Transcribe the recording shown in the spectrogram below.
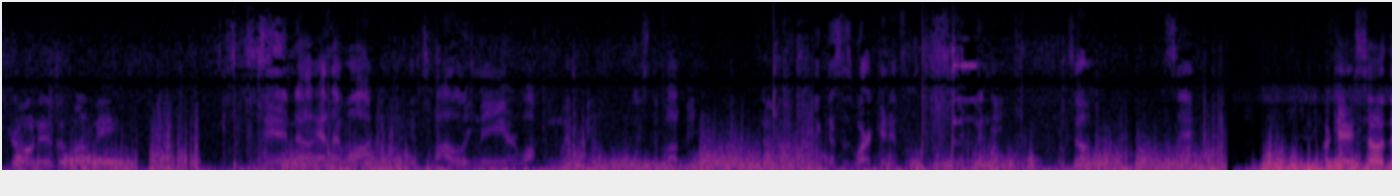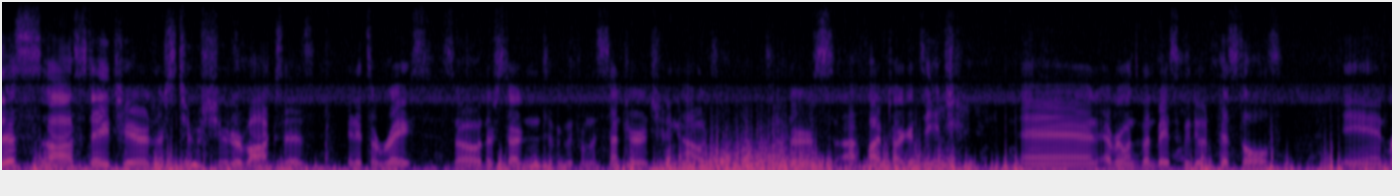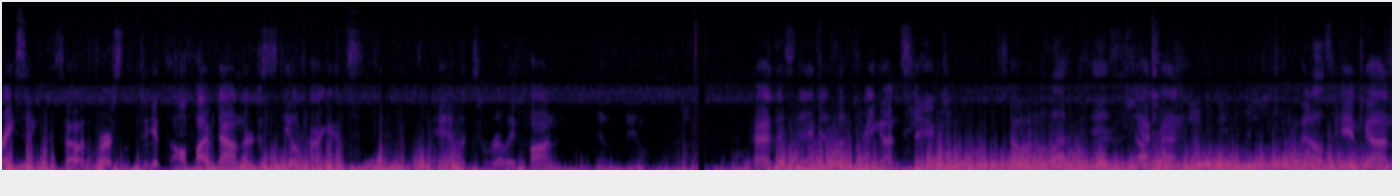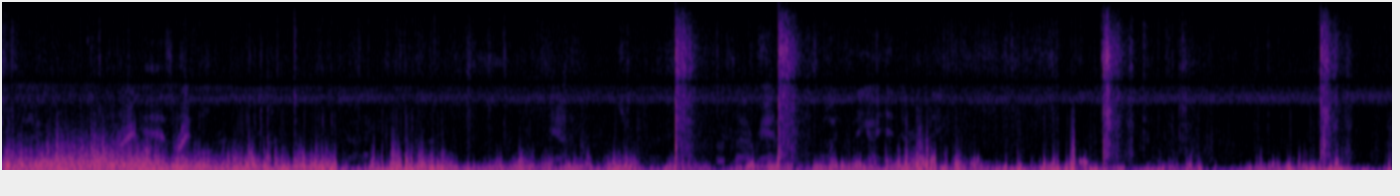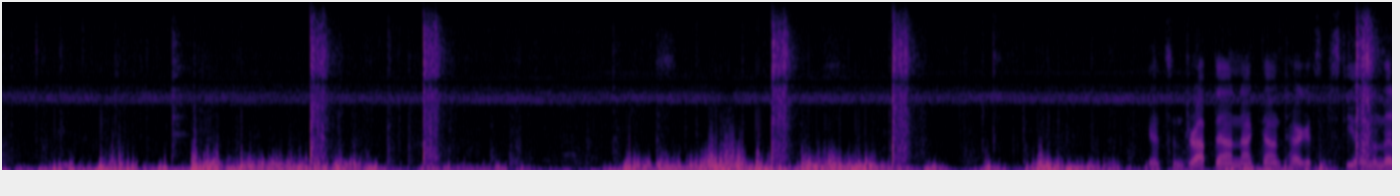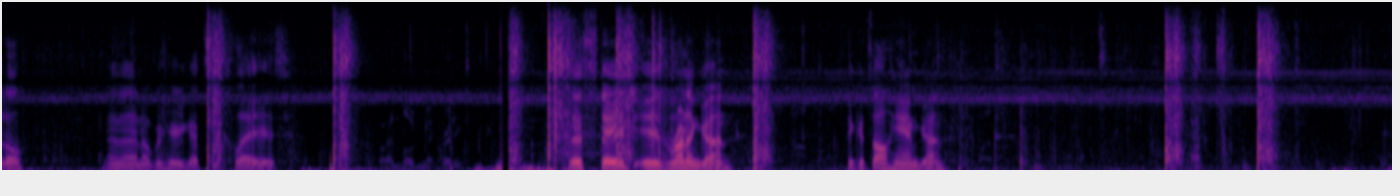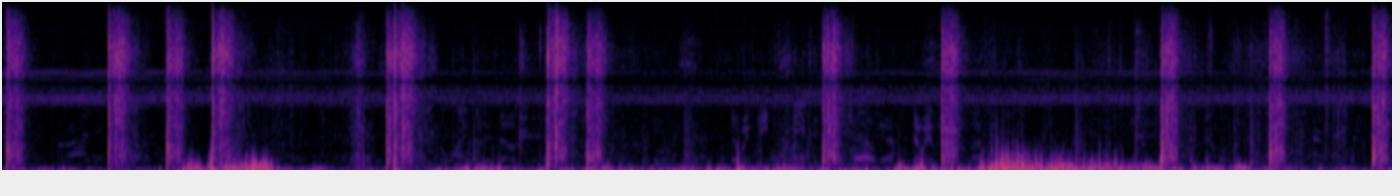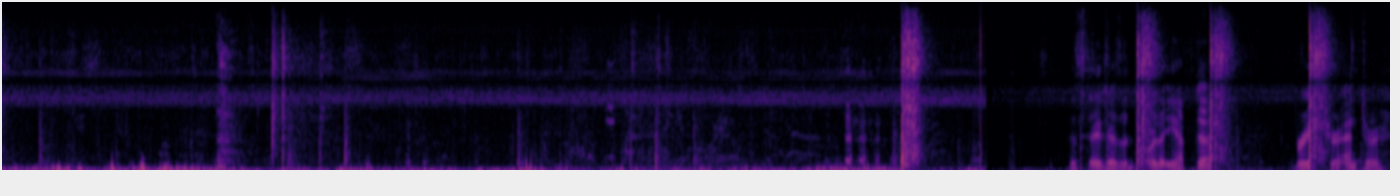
Drone is above me, and uh, as I walk, it's following me or walking with me, just above me. This is working. It's a little bit windy, so we'll see. Okay, so this uh, stage here, there's two shooter boxes, and it's a race. So they're starting typically from the center and shooting out. So there's uh, five targets each, and everyone's been basically doing pistols and racing. So the first to get all five down, they're just steel targets, and it looks really fun. Uh, this stage is a three-gun stage. So on the left is the shotgun, middle is handgun, right is rifle. some drop down, knock down targets, some steel in the middle. And then over here you got some clays. This stage is run and gun. I think it's all handgun. This stage has a door that you have to breach or enter.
